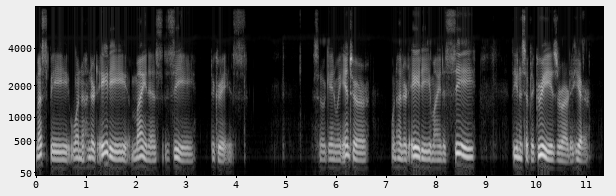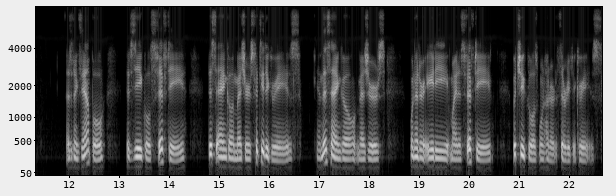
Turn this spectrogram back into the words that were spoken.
must be 180 minus z degrees. So again, we enter 180 minus z, the units of degrees are already here. As an example, if z equals 50, this angle measures 50 degrees, and this angle measures 180 minus 50, which equals 130 degrees.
